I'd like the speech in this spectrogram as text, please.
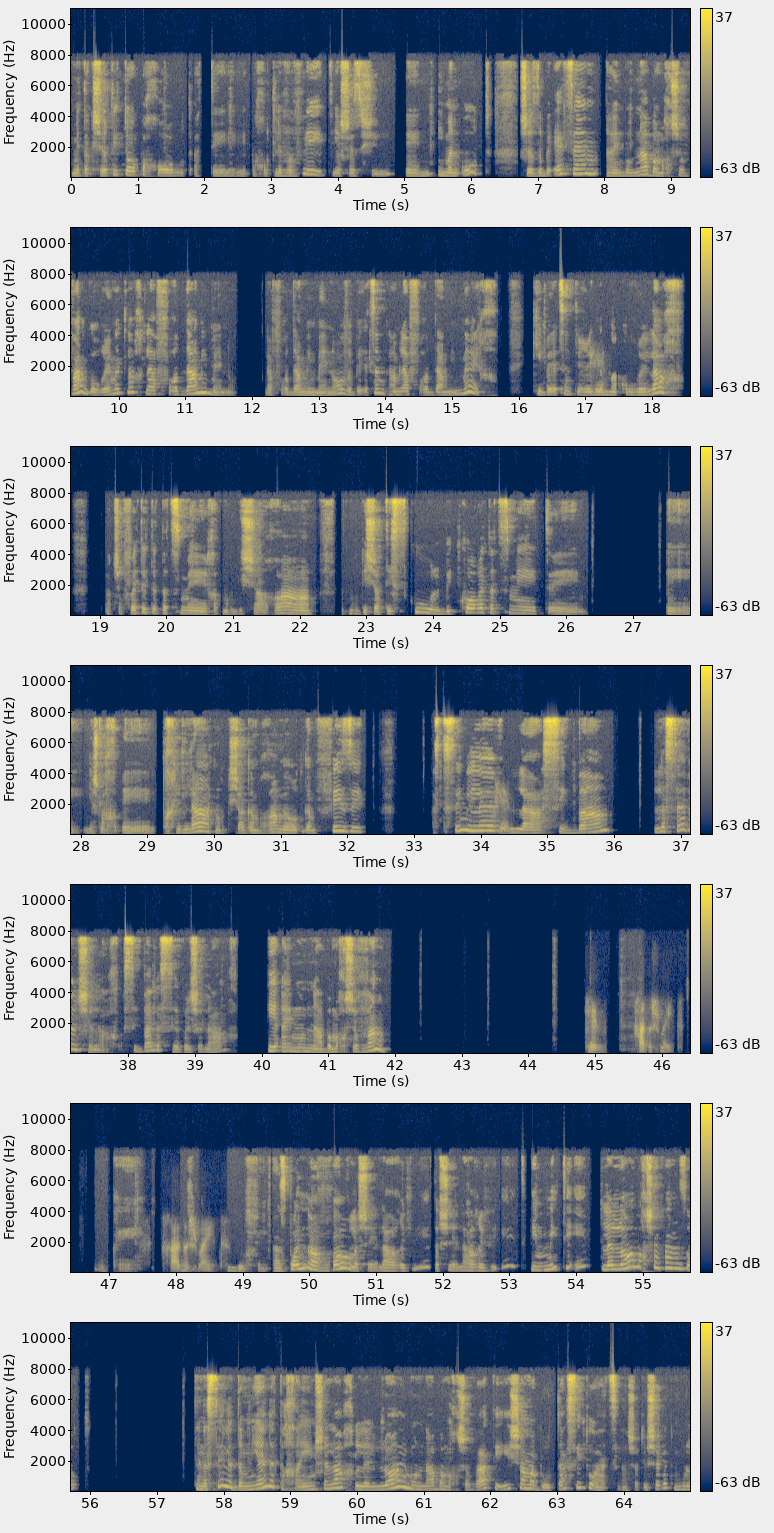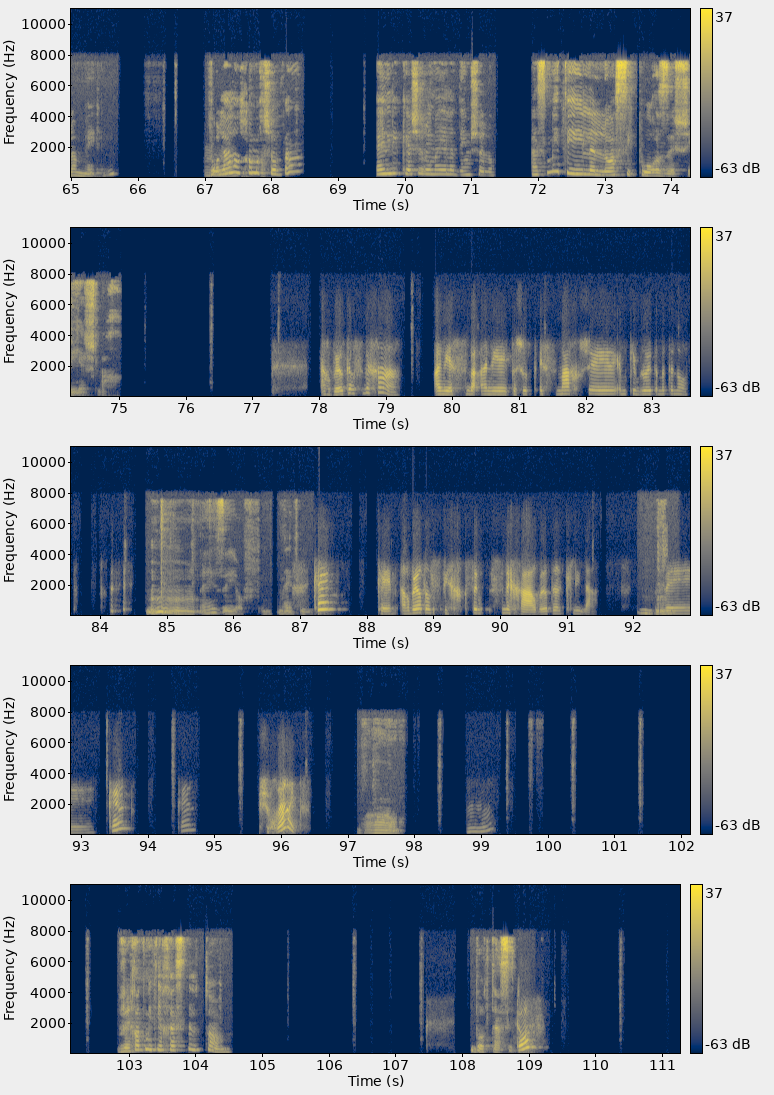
מתקשרת איתו פחות, את אה, פחות לבבית, יש איזושהי אה, הימנעות, שזה בעצם האמונה במחשבה גורמת לך להפרדה ממנו, להפרדה ממנו ובעצם גם להפרדה ממך, כי בעצם תראי כן. גם מה קורה לך, את שופטת את עצמך, את מרגישה רע, את מרגישה תסכול, ביקורת עצמית, אה, יש לך אה, בחילה, את מרגישה גם רע מאוד, גם פיזית, אז תשימי לב כן. לסיבה לסבל שלך. הסיבה לסבל שלך היא האמונה במחשבה. כן, חד משמעית. אוקיי. חד משמעית. יופי. אז בואי נעבור לשאלה הרביעית. השאלה הרביעית היא מי תהיי ללא המחשבה הזאת. תנסי לדמיין את החיים שלך ללא האמונה במחשבה, תהיי שמה באותה סיטואציה שאת יושבת מול המייל ועולה mm-hmm. לך המחשבה, אין לי קשר עם הילדים שלו. אז מי תהיי ללא הסיפור הזה שיש לך? הרבה יותר שמחה. אני, אשמח, אני פשוט אשמח שהם קיבלו את המתנות. איזה יופי. כן, כן, הרבה יותר שמחה, הרבה יותר קלילה. וכן, כן, משוחררת. וואו. ואיך את מתייחסת אל תום? באותה סיטואציה. טוב.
